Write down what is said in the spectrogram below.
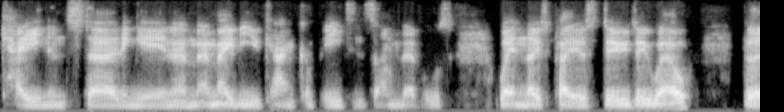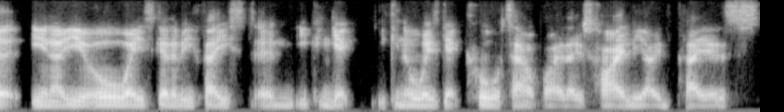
Kane and Sterling in, and, and maybe you can compete in some levels when those players do do well. But you know, you're always going to be faced, and you can get you can always get caught out by those highly owned players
